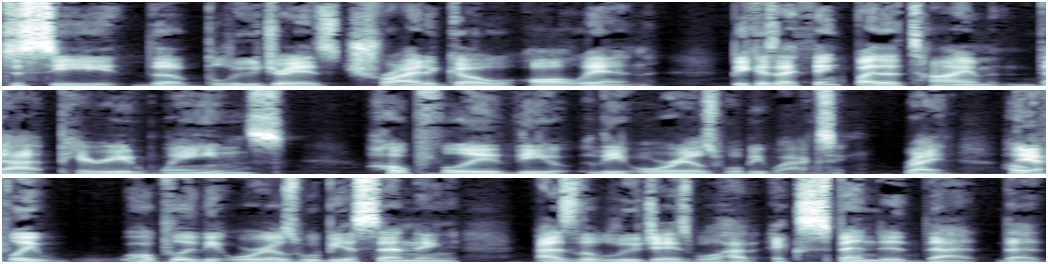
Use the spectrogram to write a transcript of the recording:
to see the blue jays try to go all in because i think by the time that period wanes hopefully the the orioles will be waxing right hopefully hopefully the orioles will be ascending as the blue jays will have expended that that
